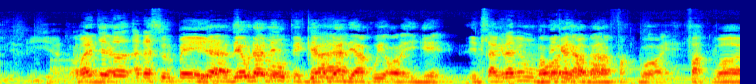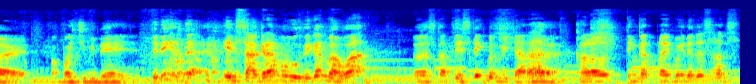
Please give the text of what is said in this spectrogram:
dia. iya Soalnya kemarin dia- contoh ada survei Iya, dia udah di- dia udah diakui oleh IG Instagramnya bahwa membuktikan dia bahwa, adalah fuckboy. fuckboy Fuckboy Cibide. jadi Instagram membuktikan bahwa eh, statistik berbicara Eh. kalau tingkat playboy dia itu 100%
